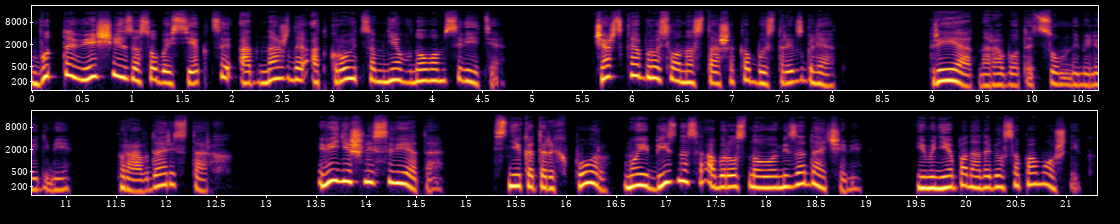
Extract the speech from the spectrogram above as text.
будто вещи из особой секции однажды откроются мне в новом свете. Чарская бросила на Сташика быстрый взгляд. Приятно работать с умными людьми. Правда, Аристарх? Видишь ли, Света, с некоторых пор мой бизнес оброс новыми задачами, и мне понадобился помощник.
